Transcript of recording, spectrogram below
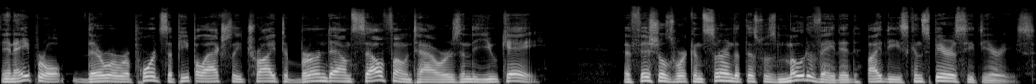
In April, there were reports that people actually tried to burn down cell phone towers in the UK. Officials were concerned that this was motivated by these conspiracy theories.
